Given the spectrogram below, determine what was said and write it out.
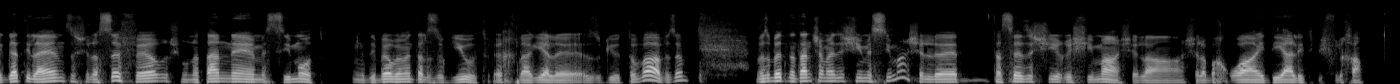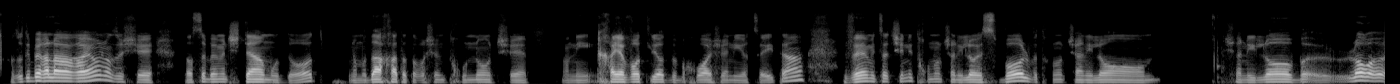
הגעתי לאמצע של הספר, שהוא נתן אה, משימות. דיבר באמת על זוגיות, איך להגיע לזוגיות טובה וזה. ואז באמת נתן שם איזושהי משימה של אה, תעשה איזושהי רשימה של, ה, של הבחורה האידיאלית בשבילך. אז הוא דיבר על הרעיון הזה שאתה עושה באמת שתי עמודות, עמודה אחת אתה רושם תכונות שאני חייבות להיות בבחורה שאני יוצא איתה, ומצד שני תכונות שאני לא אסבול ותכונות שאני לא שאני לא, לא,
